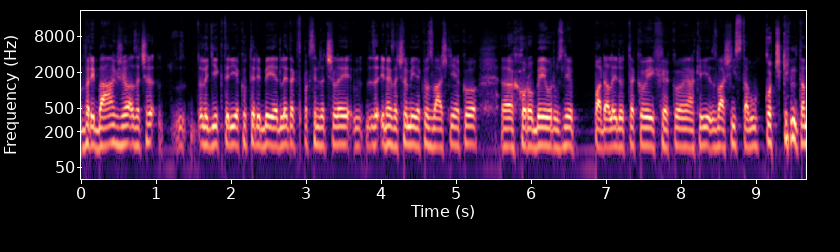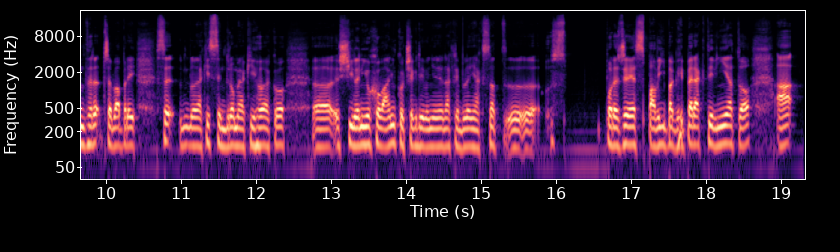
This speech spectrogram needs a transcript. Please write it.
v rybách, že a začali lidi, kteří jako ty ryby jedli, tak pak se jim začali, jinak začali mít jako zvláštní jako eh, choroby, různě padali do takových jako nějakých zvláštních stavů. Kočky tam třeba prý se byl nějaký syndrom jakýho jako šíleného chování koček, kdy oni jinak nebyli nějak snad podezřelé spaví, pak hyperaktivní a to. A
